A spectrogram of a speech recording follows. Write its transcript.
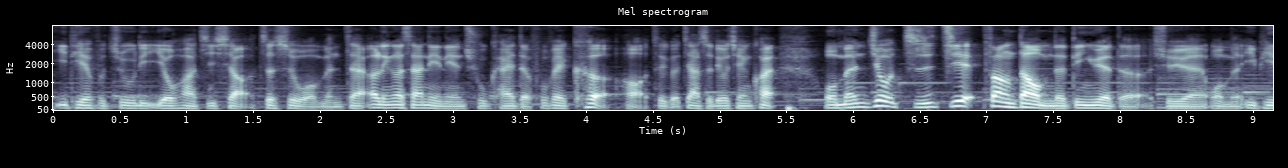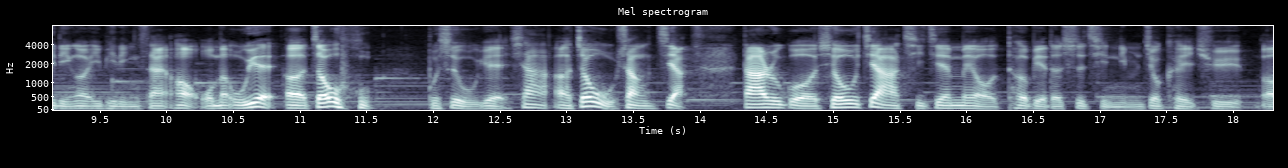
ETF 助力优化绩效，这是我们在二零二三年年初开的付费课，哦，这个价值六千块，我们就直接放到我们的订阅的学员，我们 EP 零二、EP 零三，哈，我们五月呃周五不是五月下呃周五上架。大家如果休假期间没有特别的事情，你们就可以去呃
